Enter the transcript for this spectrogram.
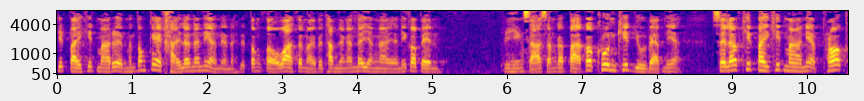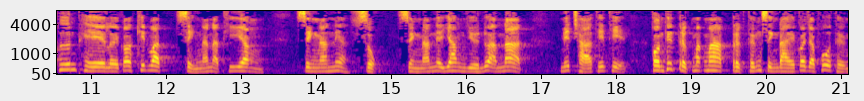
คิดไปคิดมาเรื่อย มันต้องแก้ไขแล้วนะเนี่ยเนี่ยนะต้องต่อว่าสัหน่อยไปทำอย่างนั้นได้ยังไง อันนี้ก็เป็น วิหิงสาสังกปะก็ครุ่นคิดอยู่แบบเนี้ยเสร็จแล้วคิดไปคิดมาเนี่ยเพราะพื้นเพเลยก็คิดว่าสิ่งนั้นอะเที่ยง สิ่งนั้นเนี่ยสุข สิ่งนั้นเนี่ยยั่งยืนด้วยอำนาจ มิจฉาทิฏฐิ คนที่ตรึกมากๆ ตรึกถึงสิ่งใดก็จะพูดถึง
